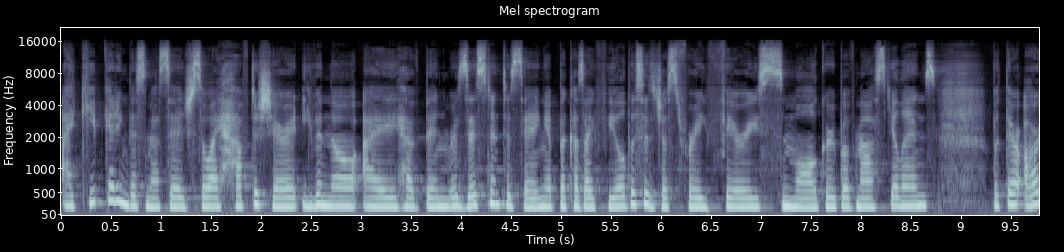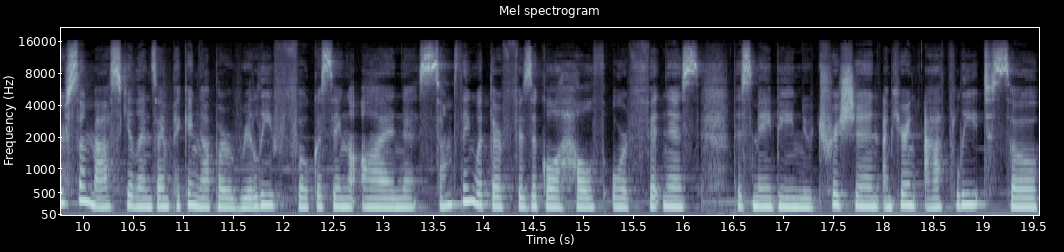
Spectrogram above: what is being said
I keep getting this message, so I have to share it, even though I have been resistant to saying it because I feel this is just for a very small group of masculines. But there are some masculines I'm picking up are really focusing on something with their physical health or fitness. This may be nutrition. I'm hearing athlete, so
